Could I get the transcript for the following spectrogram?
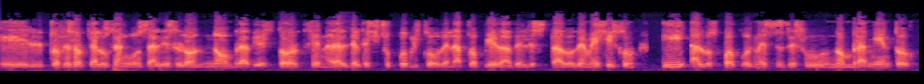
el profesor Carlos San González lo nombra director general del registro público de la propiedad del Estado de México y a los pocos meses de su nombramiento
